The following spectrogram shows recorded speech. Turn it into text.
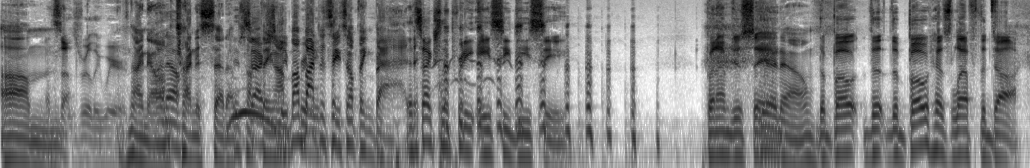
That sounds really weird. I know. I am trying to set up It's something. I'm, I'm about to say something bad. It's actually pretty ACDC. But I'm just saying, You know. the boat the, the boat has left the dock.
